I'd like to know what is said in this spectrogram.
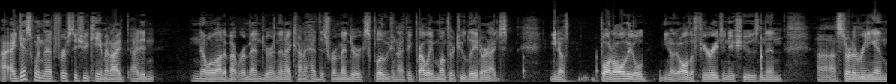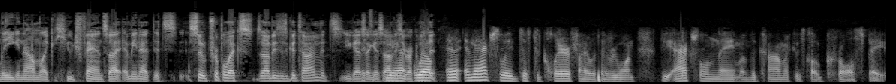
I, I guess when that first issue came in, I, I didn't know a lot about Remender, and then I kind of had this Remender explosion. I think probably a month or two later, and I just, you know, bought all the old, you know, all the Fear Agent issues, and then uh, started reading End League, and now I'm like a huge fan. So I, I mean, it's so Triple X Zombies is a good time. It's you guys, I guess, obviously yeah, recommend well, it. and, and actually, just to clarify with everyone, the actual name of the comic is called Crawl Space.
